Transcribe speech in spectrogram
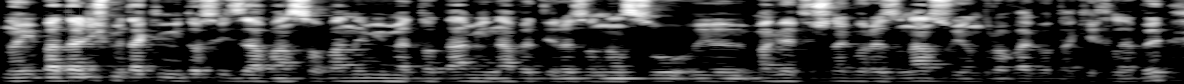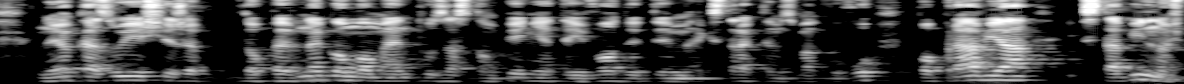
No i badaliśmy takimi dosyć zaawansowanymi metodami nawet rezonansu, magnetycznego rezonansu jądrowego takie chleby. No i okazuje się, że do pewnego momentu zastąpienie tej wody tym ekstraktem z makuchu, poprawia stabilność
